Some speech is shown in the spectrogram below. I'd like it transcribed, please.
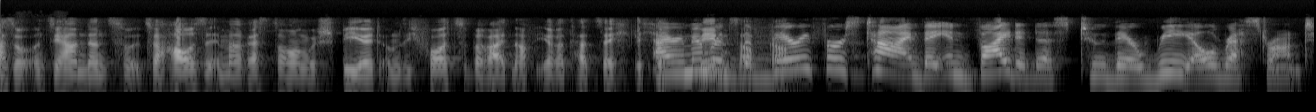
also und sie haben dann zu, zu Hause immer Restaurant gespielt, um sich vorzubereiten auf ihre tatsächliche I remember the Lebensaufgabe. very first time they invited us to their real restaurant.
